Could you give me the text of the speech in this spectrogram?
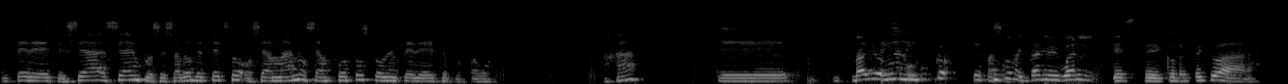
en PDF, sea, sea en procesador de texto o sea a mano, sean fotos, todo en PDF, por favor. Ajá. Eh, Mario, un, comentario igual este, con respecto a,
